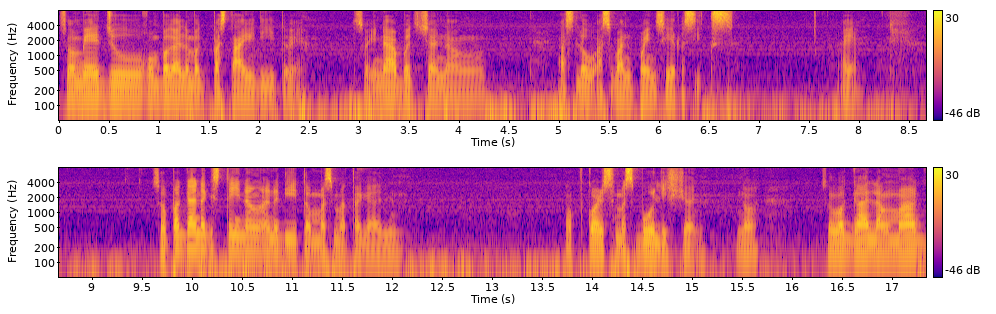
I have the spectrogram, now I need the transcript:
so medyo kumbaga lumagpas tayo dito eh so inabot siya ng as low as 1.06 ayan So pagka nag-stay ng ano dito mas matagal, of course mas bullish 'yun, no? So wag nga lang mag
